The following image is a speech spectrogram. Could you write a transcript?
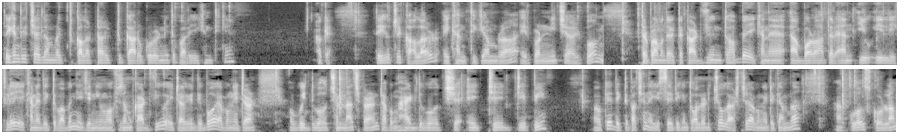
তো এখান থেকে চাইলে আমরা একটু কালারটা আর একটু গাঢ় করে নিতে পারি এখান থেকে ওকে তো এই হচ্ছে কালার এখান থেকে আমরা এরপর নিচে আসব। তারপর আমাদের একটা কার্ড ভিউ নিতে হবে, এখানে বড় হাতের এন ইউ ই লিখলে এখানে দেখতে পাবেন এই যে নিউ অফিসম কার্ড ভিউ এটাকে দেবো এবং এটার উইথ দেবো হচ্ছে ম্যাচ প্যারেন্ট এবং হাইট দেবো হচ্ছে এইটি ডিপি ওকে দেখতে পাচ্ছেন এই সেটি কিন্তু অলরেডি চলে আসছে এবং এটাকে আমরা ক্লোজ করলাম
